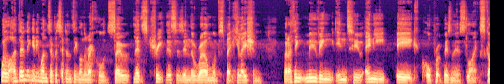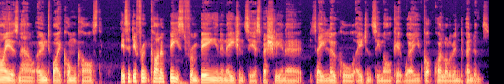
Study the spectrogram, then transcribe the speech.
Well, I don't think anyone's ever said anything on the record, so let's treat this as in the realm of speculation. But I think moving into any big corporate business like Sky is now, owned by Comcast, it's a different kind of beast from being in an agency, especially in a, say, local agency market where you've got quite a lot of independence.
